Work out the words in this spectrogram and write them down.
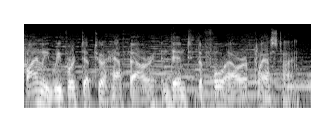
Finally, we've worked up to a half hour and then to the full hour of class time.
